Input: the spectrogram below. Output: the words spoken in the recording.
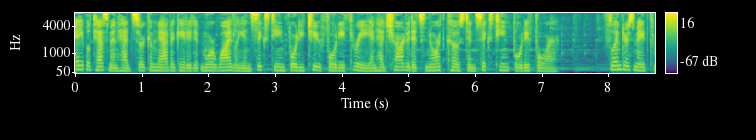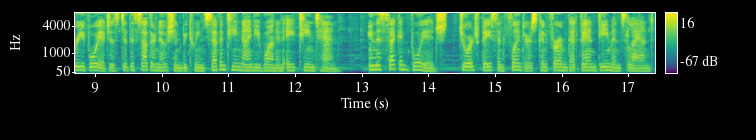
Abel Tasman had circumnavigated it more widely in 1642-43 and had charted its north coast in 1644. Flinders made three voyages to the Southern Ocean between 1791 and 1810. In the second voyage, George Bass and Flinders confirmed that Van Diemen's Land,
